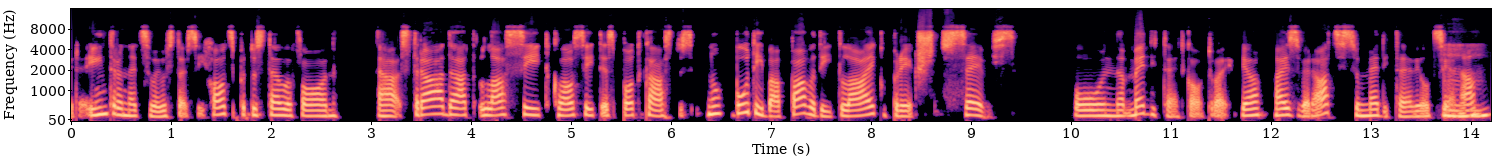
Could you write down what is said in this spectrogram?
ir internets vai uztaisīt hotspot uz telefona. Strādāt, lasīt, klausīties podkāstus, nu, būtībā pavadīt laiku priekš sevis un meditēt kaut vai, ja, aizver acis un meditē vilcienā. Mm -hmm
